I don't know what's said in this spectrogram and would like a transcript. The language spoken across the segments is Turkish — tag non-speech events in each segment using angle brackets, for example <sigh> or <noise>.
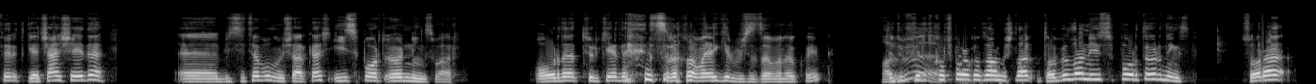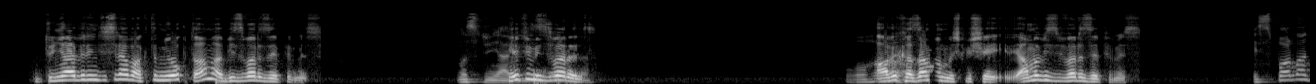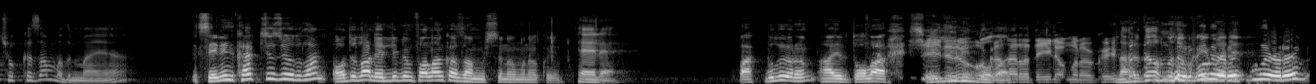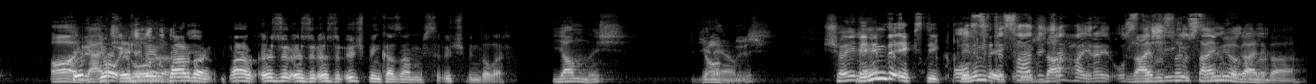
Ferit geçen şeyde e, bir site bulmuş arkadaş. eSport Earnings var. Orada Türkiye'de <laughs> sıralamaya girmişiz amına koyayım. Dedim? Ferit kaç para kazanmışlar? Tabii lan eSport Earnings. Sonra dünya birincisine baktım yoktu ama biz varız hepimiz. Nasıl dünya Hepimiz birincisi varız. Oha. Abi kazanmamış bir şey ama biz varız hepimiz. Espor'dan çok kazanmadım ben ya. Senin kaç yazıyordu lan? Hadi lan 50 bin falan kazanmışsın amına koyayım. TL. Bak buluyorum. Hayır dolar. Şey 50 dedim bin o dolar. kadar da değil amına koyayım. Nerede <laughs> amına Dur koyayım buluyorum hani? buluyorum. Aa Ferit, gerçi yok 50 bin doğru. pardon. Pardon özür özür özür 3 bin kazanmışsın. 3 bin dolar. Yanlış. Gene yanlış. Yanlış. Şöyle Benim de eksik. O benim de site eksik. sadece Ra- hayır hayır o site şeyi Rivals'ları gösteriyor saymıyor arada. galiba.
